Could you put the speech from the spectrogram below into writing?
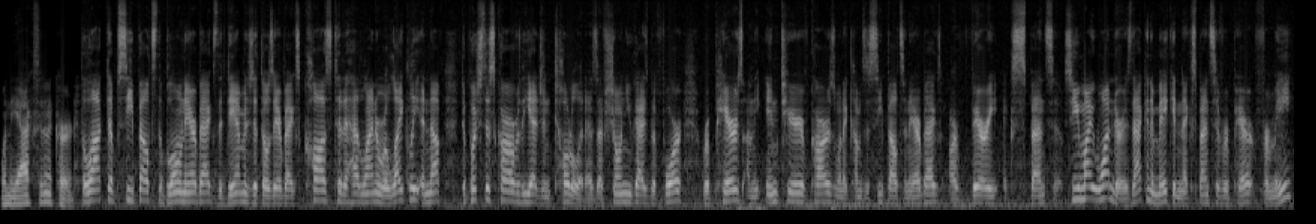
when the accident occurred. The locked up seatbelts, the blown airbags, the damage that those airbags caused to the headliner were likely enough to push this car over the edge and total it. As I've shown you guys before, repairs on the interior of cars when it comes to seatbelts and airbags are very expensive. So you might wonder, is that gonna make it an expensive repair for me?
